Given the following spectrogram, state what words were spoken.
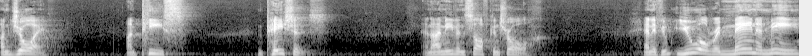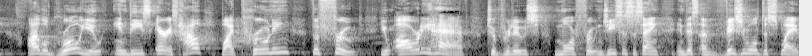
I'm joy. I'm peace. I'm patience. And I'm even self control. And if you, you will remain in me, I will grow you in these areas. How? By pruning the fruit you already have to produce more fruit. And Jesus is saying in this a visual display,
